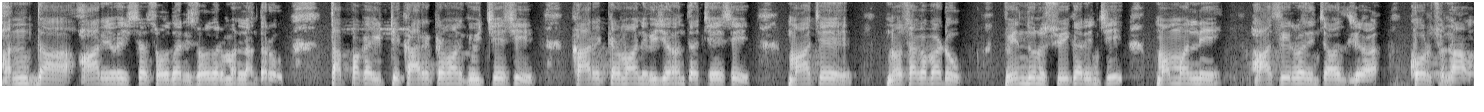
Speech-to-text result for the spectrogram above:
అంత ఆర్యవైశ్య సోదరి సోదరుమణులందరూ తప్పక ఇట్టి కార్యక్రమానికి విచ్చేసి కార్యక్రమాన్ని విజయవంతం చేసి మాచే నొసగబడు విందును స్వీకరించి మమ్మల్ని ఆశీర్వదించవలసిగా కోరుచున్నాము.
